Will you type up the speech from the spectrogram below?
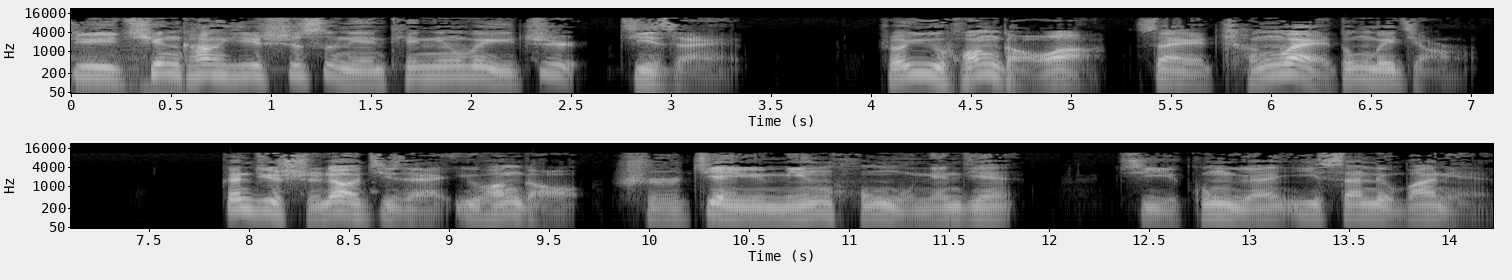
据清康熙十四年《天津卫志》记载，说玉皇镐啊在城外东北角。根据史料记载，玉皇镐始建于明洪武年间，即公元一三六八年，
